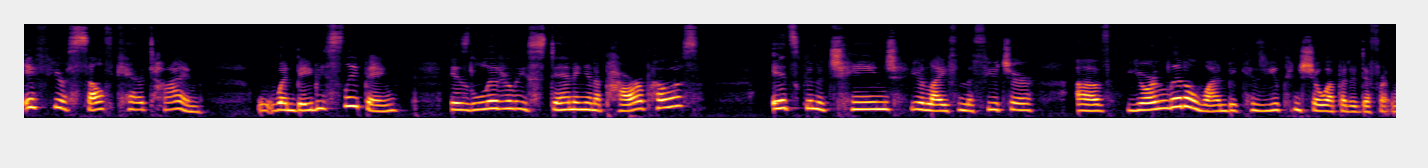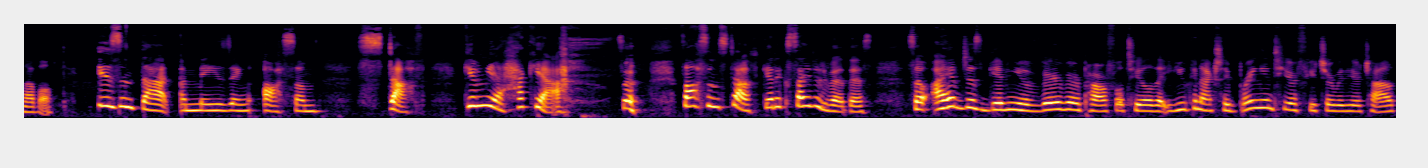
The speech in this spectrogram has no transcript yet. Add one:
if your self-care time when baby's sleeping is literally standing in a power pose, it's going to change your life in the future of your little one because you can show up at a different level. Isn't that amazing, awesome stuff? Give me a heck yeah. So it's awesome stuff. Get excited about this. So I have just given you a very, very powerful tool that you can actually bring into your future with your child.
